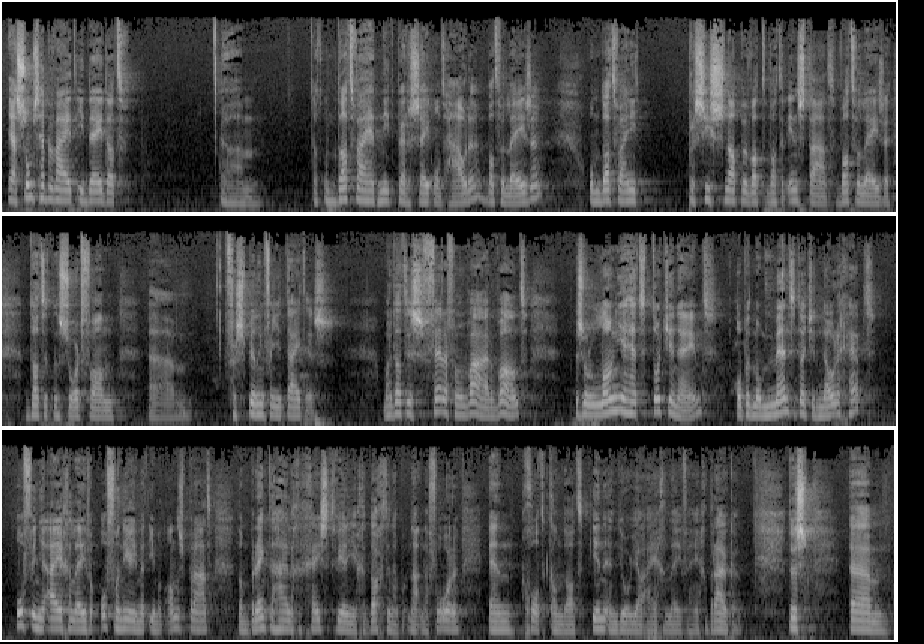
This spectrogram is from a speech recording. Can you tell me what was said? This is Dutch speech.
ja, soms hebben wij het idee dat um, dat omdat wij het niet per se onthouden, wat we lezen, omdat wij niet precies snappen wat, wat erin staat, wat we lezen, dat het een soort van um, verspilling van je tijd is. Maar dat is verre van waar, want zolang je het tot je neemt, op het moment dat je het nodig hebt, of in je eigen leven, of wanneer je met iemand anders praat, dan brengt de Heilige Geest het weer in je gedachten naar, naar voren en God kan dat in en door jouw eigen leven heen gebruiken. Dus um,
